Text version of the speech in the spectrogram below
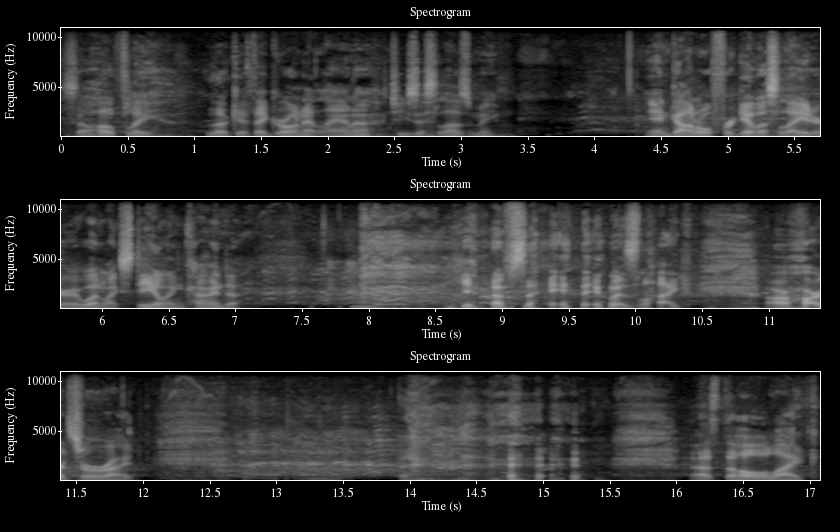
So hopefully, look, if they grow in Atlanta, Jesus loves me. And God will forgive us later. It wasn't like stealing, kind of. you know what I'm saying? It was like our hearts were right. That's the whole like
